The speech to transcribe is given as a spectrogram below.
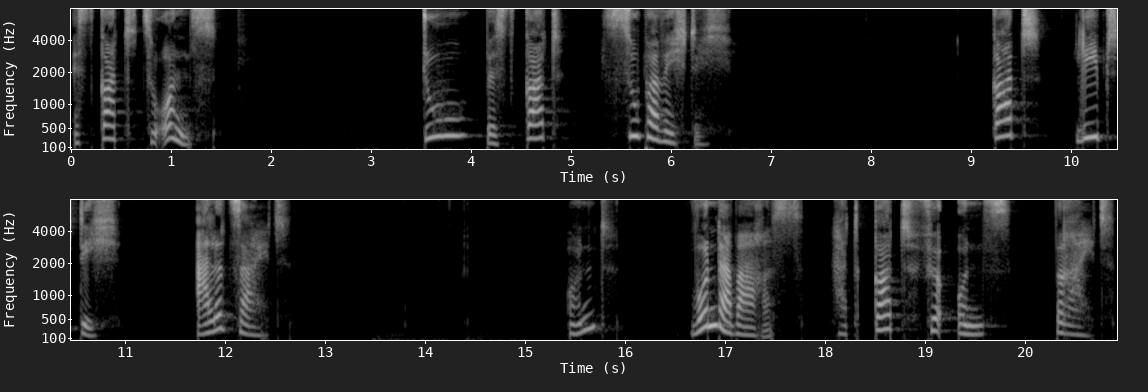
ist Gott zu uns. Du bist Gott super wichtig. Gott liebt dich alle Zeit. Und Wunderbares hat Gott für uns bereit.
